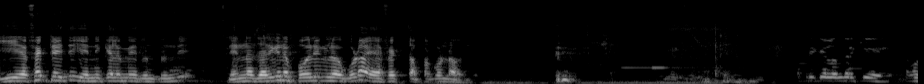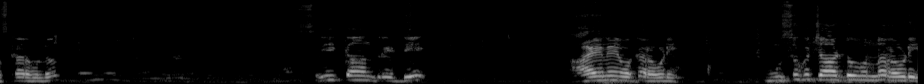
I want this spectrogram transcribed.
ఈ ఎఫెక్ట్ అయితే ఈ ఎన్నికల మీద ఉంటుంది. నిన్న జరిగిన పోలింగ్లో కూడా ఆ ఎఫెక్ట్ తప్పకుండా ఉంది. పత్రికలందరికీ నమస్కారములు. శ్రీకాంత్ రెడ్డి ఆయనే ఒక రౌడీ. ముసుగు చాటు ఉన్న రౌడీ.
